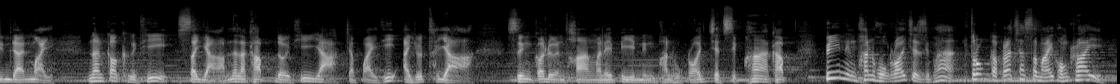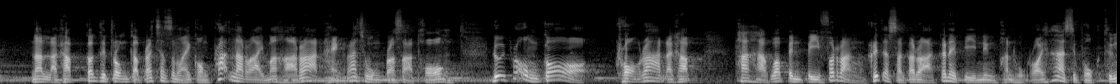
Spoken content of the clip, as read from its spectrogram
ดินแดนใหม่ นั่นก็คือที่สยามนั่นแหละครับ โดยที่อยากจะไปที่อยุธยา ซึ่งก็เดินทางมาในปี 1675 ครับ ปี 1675 ตรงกับรัชสมัยของใคร นั่นแหละครับ ก็คือตรงกับรัชสมัยของพระนารายณ์มหาราชแห่งราชวงศ์ปราสาททอง โดยพระองค์ก็ครองราชนะครับ ถ้าหากว่าเป็นปีฝรั่งคริสตศักราชก็ในปี 1656 ถึง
